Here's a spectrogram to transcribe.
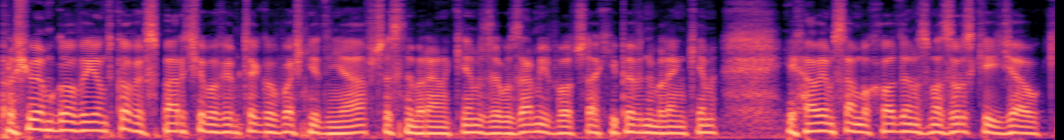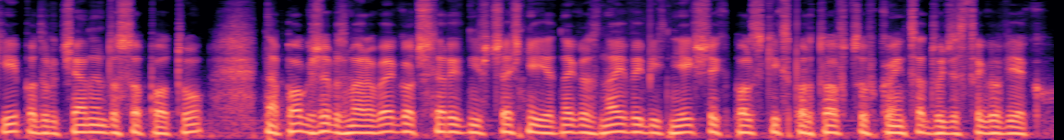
Prosiłem go o wyjątkowe wsparcie, bowiem tego właśnie dnia, wczesnym rankiem, ze łzami w oczach i pewnym lękiem, jechałem samochodem z mazurskiej działki pod Rucianem do Sopotu na pogrzeb zmarłego cztery dni wcześniej jednego z najwybitniejszych polskich sportowców końca XX wieku.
